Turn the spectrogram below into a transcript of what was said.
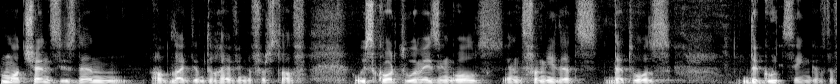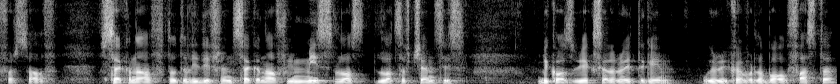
more chances than I would like them to have in the first half. We scored two amazing goals and for me that's, that was the good thing of the first half. Second half, totally different. Second half, we missed lost lots of chances because we accelerate the game. We recovered the ball faster.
